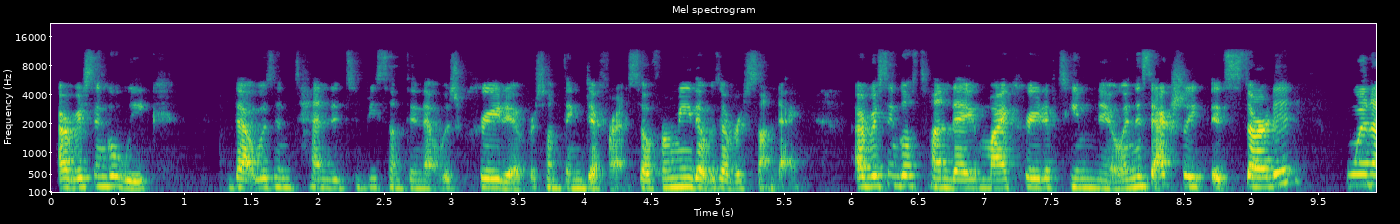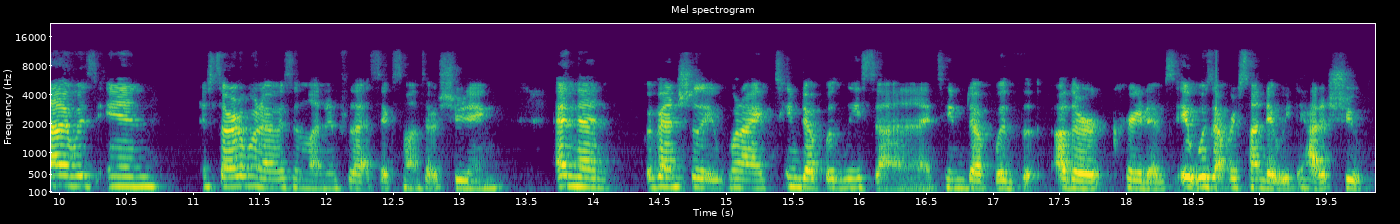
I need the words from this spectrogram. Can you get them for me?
every single week that was intended to be something that was creative or something different. So for me that was every Sunday. Every single Sunday my creative team knew. And this actually it started when I was in it started when I was in London for that 6 months I was shooting. And then eventually when I teamed up with Lisa and I teamed up with other creatives, it was every Sunday we had a shoot.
